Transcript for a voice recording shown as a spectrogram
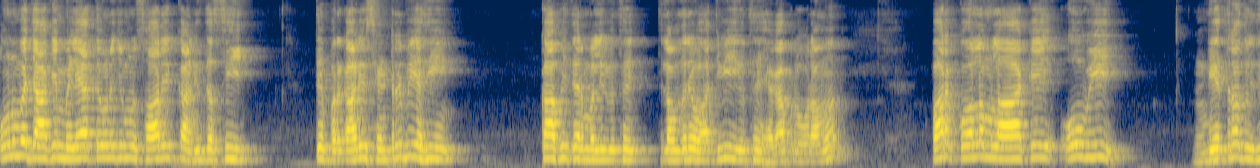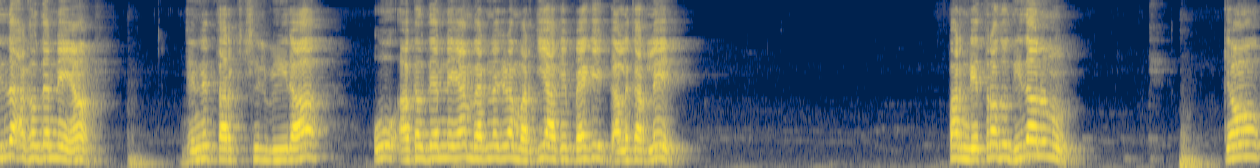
ਉਹਨੂੰ ਮੈਂ ਜਾ ਕੇ ਮਿਲਿਆ ਤੇ ਉਹਨੇ ਜੀ ਮੈਨੂੰ ਸਾਰੀ ਕਹਾਣੀ ਦੱਸੀ ਤੇ ਬਰਗਾੜੀ ਸੈਂਟਰ ਵੀ ਅਸੀਂ ਕਾਫੀ ਚਿਰ ਮੱਲੀ ਉੱਥੇ ਚਲਾਉਂਦੇ ਰਹੇ, ਅੱਜ ਵੀ ਉੱਥੇ ਹੈਗਾ ਪ੍ਰੋਗਰਾਮ। ਪਰ ਕੁੱਲ ਮਿਲਾ ਕੇ ਉਹ ਵੀ ਨੇਤਰਾ ਤੁਸੀਂ ਦਾ ਅਕਲ ਦਿੰਨੇ ਆ, ਜਿੰਨੇ ਤਰਕਸ਼ੀਲ ਵੀਰ ਆ, ਉਹ ਅਕਲ ਦਿੰਨੇ ਆ, ਮੇਰੇ ਨਾਲ ਜਿਹੜਾ ਮਰਜ਼ੀ ਆ ਕੇ ਬਹਿ ਕੇ ਗੱਲ ਕਰ ਲੇ। ਪਰ ਨੇਤਰਾ ਤੋਂ ਦੀਦਾ ਉਹਨਾਂ ਨੂੰ, ਕਿਉਂ?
